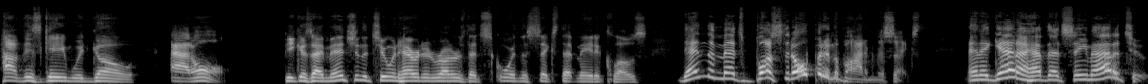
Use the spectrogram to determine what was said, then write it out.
how this game would go at all. Because I mentioned the two inherited runners that scored in the sixth that made it close. Then the Mets busted open in the bottom of the sixth. And again, I have that same attitude.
